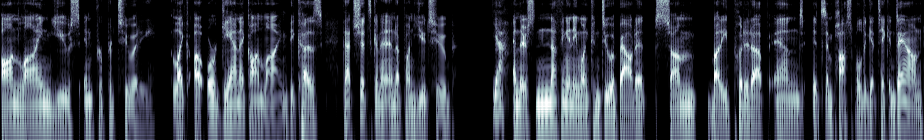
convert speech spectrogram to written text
online use in perpetuity like uh, organic online because that shit's going to end up on YouTube. Yeah. And there's nothing anyone can do about it. Somebody put it up and it's impossible to get taken down.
